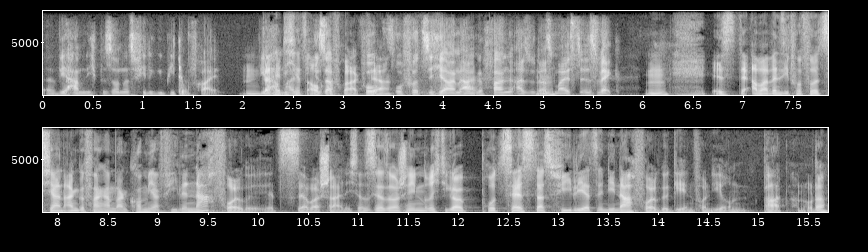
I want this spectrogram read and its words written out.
äh, wir haben nicht besonders viele Gebiete frei. Mhm, da hätte ich halt, jetzt auch gesagt, gefragt. Vor, ja. vor 40 Jahren angefangen, also das mhm. meiste ist weg. Mhm. Ist, aber wenn Sie vor 40 Jahren angefangen haben, dann kommen ja viele Nachfolge jetzt sehr wahrscheinlich. Das ist ja so wahrscheinlich ein richtiger Prozess, dass viele jetzt in die Nachfolge gehen von ihren Partnern, oder?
